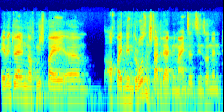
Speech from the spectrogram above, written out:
eventuell noch nicht bei, ähm, auch bei den großen Stadtwerken im Einsatz sind, sondern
